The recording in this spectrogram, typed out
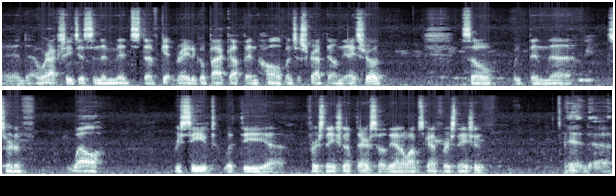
And uh, we're actually just in the midst of getting ready to go back up and haul a bunch of scrap down the ice road. So we've been uh, sort of well received with the uh, First Nation up there, so the Attawapiskat First Nation. And uh,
